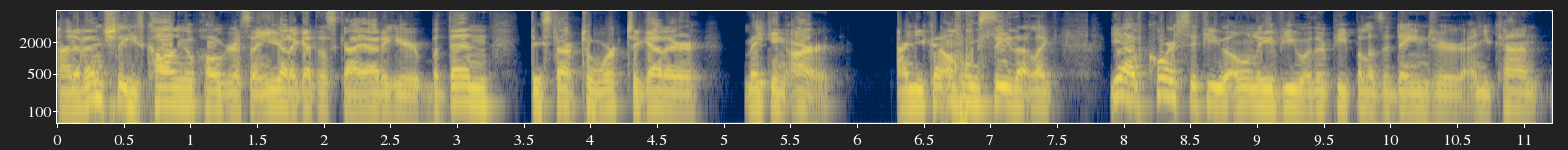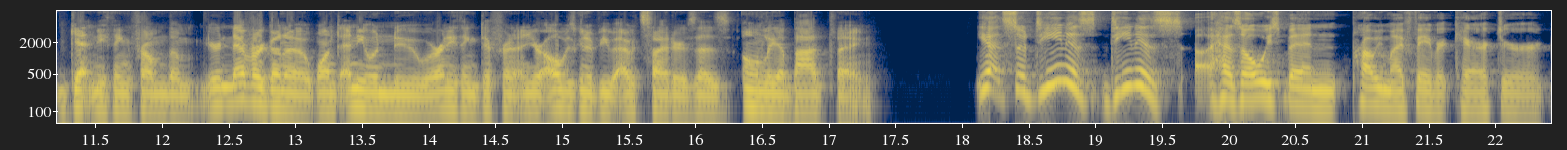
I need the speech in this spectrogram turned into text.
And eventually he's calling up Hogarth saying, "You got to get this guy out of here." But then they start to work together making art and you can almost see that like yeah of course if you only view other people as a danger and you can't get anything from them you're never going to want anyone new or anything different and you're always going to view outsiders as only a bad thing yeah so dean is dean is uh, has always been probably my favorite character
